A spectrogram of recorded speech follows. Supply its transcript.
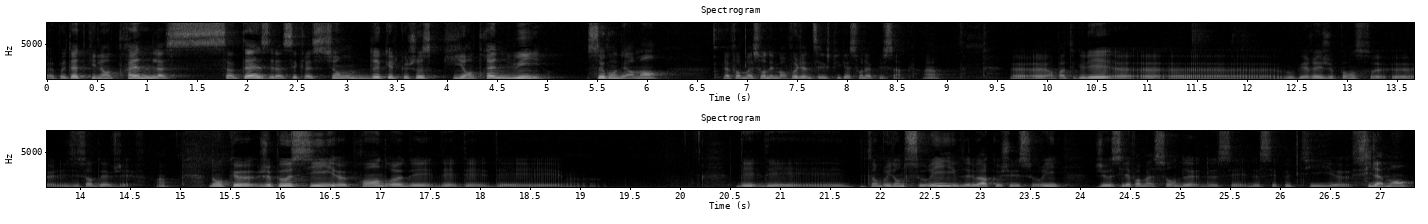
euh, peut-être qu'il entraîne la synthèse et la sécrétion de quelque chose qui entraîne, lui, secondairement, la formation des morphogènes. C'est l'explication la plus simple. Hein. Euh, euh, en particulier, vous verrez, je pense, les histoires de FGF. Hein. Donc, je peux aussi prendre des, embryons de souris, et vous allez voir que chez les souris, j'ai aussi la formation de, ces, petits filaments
